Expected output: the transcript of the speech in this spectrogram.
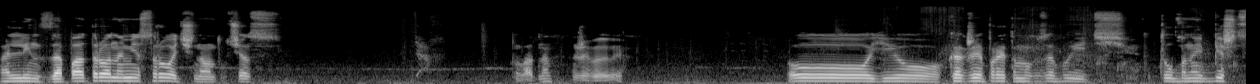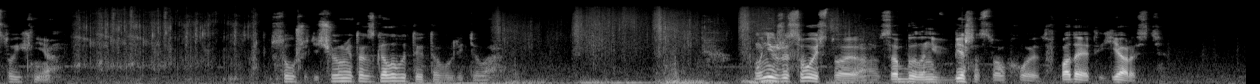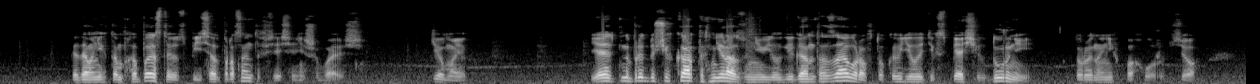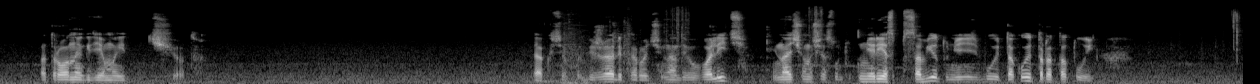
Блин, за патронами срочно. Он тут сейчас... Ладно, живы О, ё, как же я про это мог забыть? Это долбанное бешенство ихнее. Слушайте, чего у меня так с головы-то это вылетело? У них же свойство, забыл, они в бешенство входят, впадают в ярость. Когда у них там хп остается 50%, если я не ошибаюсь. Ё-моё. Я на предыдущих картах ни разу не видел гигантозавров, только видел этих спящих дурней, которые на них похожи. Все. Патроны, где мы? Чет. Так, все, побежали, короче, надо его валить. Иначе он сейчас вот тут мне респ собьет, у меня здесь будет такой трататуй,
